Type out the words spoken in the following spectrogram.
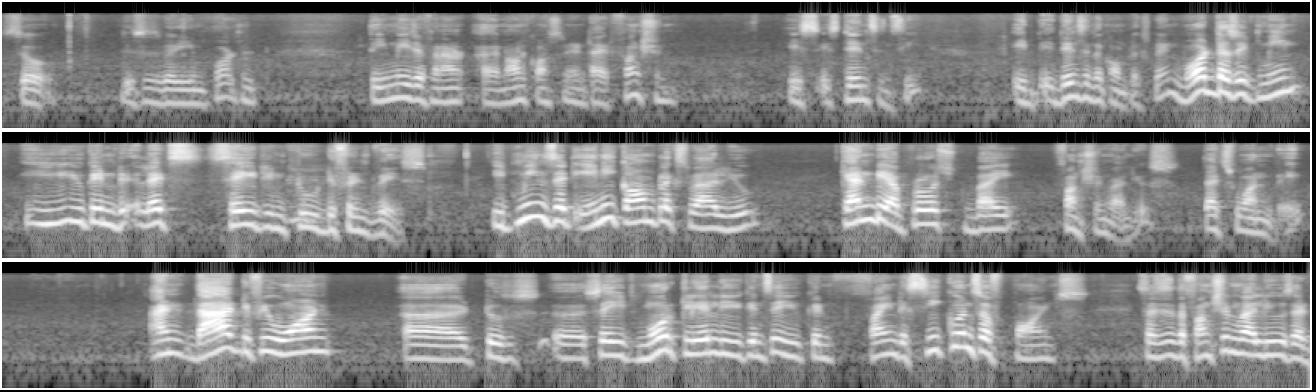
so this is very important the image of a non-constant entire function is, is dense in C, it, it dense in the complex plane. What does it mean? You can let us say it in two different ways. It means that any complex value can be approached by function values that is one way. And that if you want uh, to uh, say it more clearly you can say you can find a sequence of points such as the function values at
